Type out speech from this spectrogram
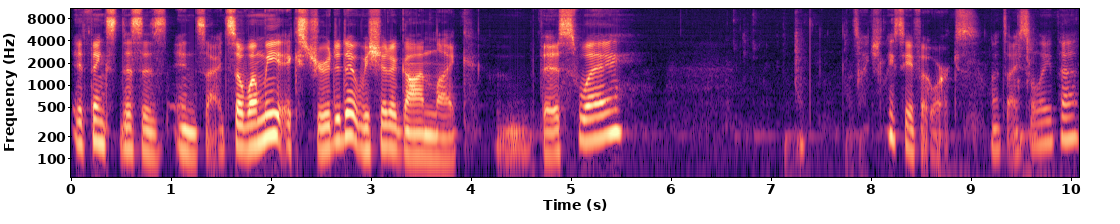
it thinks this is inside. So when we extruded it, we should have gone like this way. Let's actually see if it works. Let's isolate that.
